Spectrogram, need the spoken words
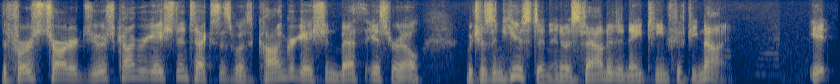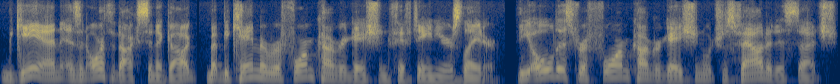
The first chartered Jewish congregation in Texas was Congregation Beth Israel, which was in Houston, and it was founded in 1859. It began as an Orthodox synagogue, but became a Reformed congregation 15 years later. The oldest Reformed congregation, which was founded as such,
